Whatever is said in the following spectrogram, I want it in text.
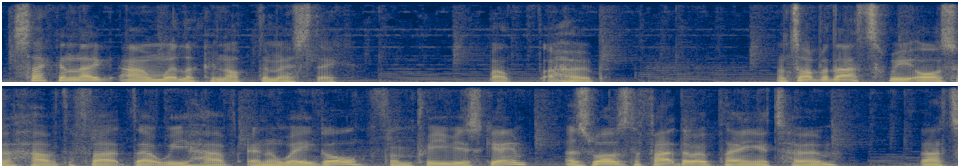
Second leg, and we're looking optimistic. Well, I hope. On top of that, we also have the fact that we have an away goal from previous game, as well as the fact that we're playing at home. That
